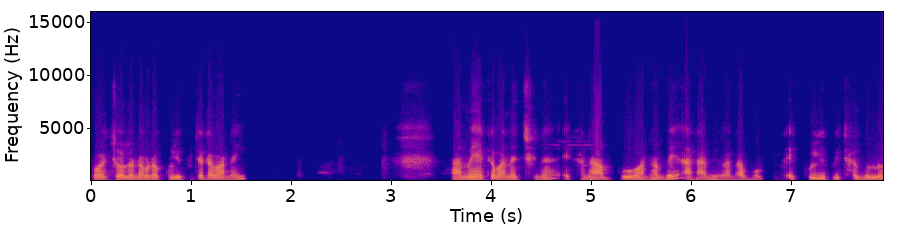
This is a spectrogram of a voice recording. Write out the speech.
এবার চলেন আমরা কুলি পিঠাটা বানাই। আমি একা বানাচ্ছি না, এখানে আব্বু বানাবে আর আমি বানাবো এই কুলি পিঠাগুলো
